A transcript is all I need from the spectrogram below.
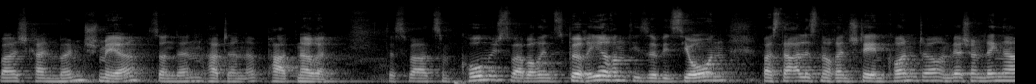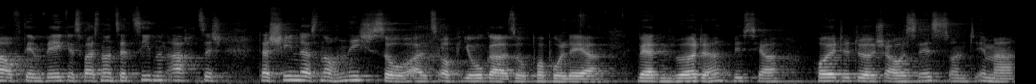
war ich kein Mönch mehr, sondern hatte eine Partnerin. Das war zum komisch, es war aber auch inspirierend, diese Vision, was da alles noch entstehen konnte. Und wer schon länger auf dem Weg ist, weiß 1987, da schien das noch nicht so, als ob Yoga so populär werden würde, wie es ja heute durchaus ist und immer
